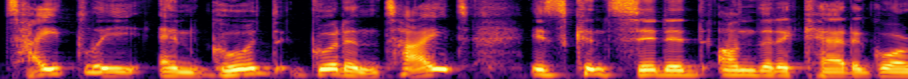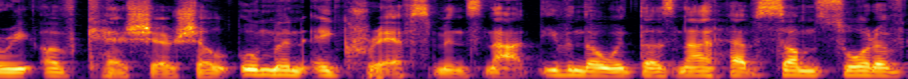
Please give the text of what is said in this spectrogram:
tightly and good, good and tight, is considered under the category of Kesher Shel Uman, a craftsman's knot, even though it does not have some sort of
